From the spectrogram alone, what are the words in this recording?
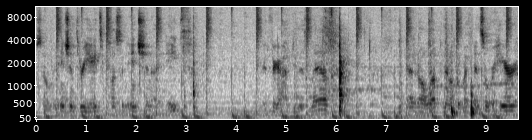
So an inch and three eighths plus an inch and an eighth. I gotta figure out how to do this math. Add it all up, and then I'll put my fence over here.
